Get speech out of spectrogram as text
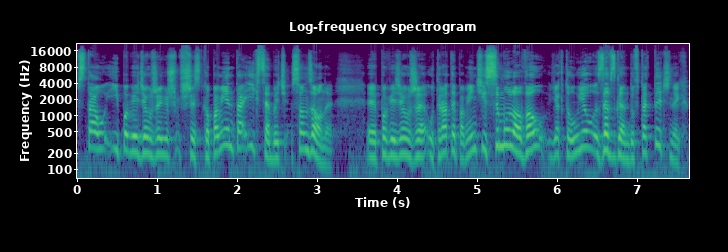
Wstał i powiedział, że już wszystko pamięta i chce być sądzony. E, Powiedział, że utratę pamięci symulował, jak to ujął, ze względów taktycznych.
